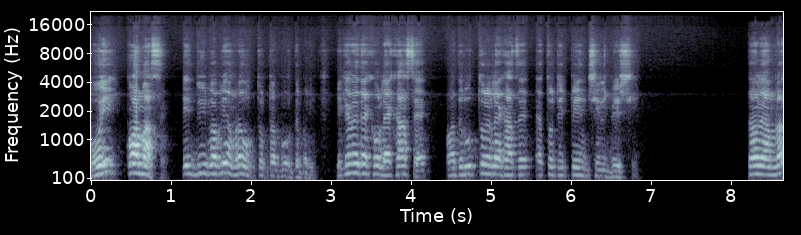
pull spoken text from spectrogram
বই কম আছে। এই দুইভাবে আমরা উত্তরটা বলতে পারি। এখানে দেখো লেখা আছে, আমাদের উত্তরে লেখা আছে এতটি পেন্সিল বেশি। তাহলে আমরা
